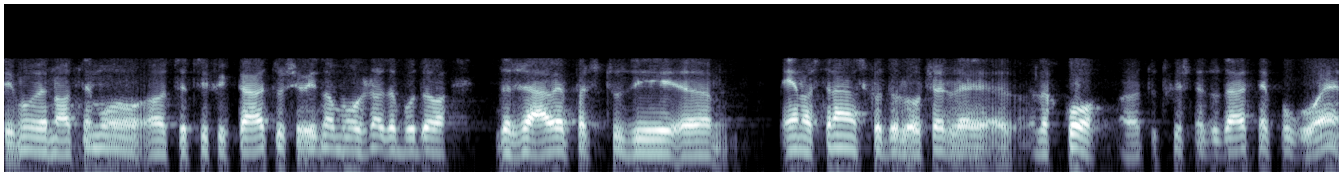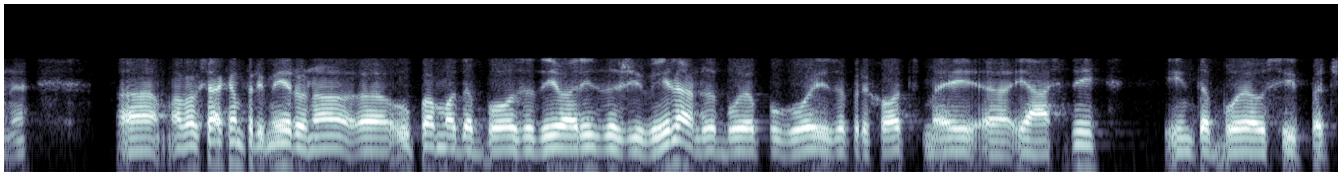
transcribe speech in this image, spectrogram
temu enotnemu certifikatu še vedno možno, da bodo države pač tudi enostransko določale lahko tudi kakšne dodatne pogoje. Ne. Ampak v vsakem primeru no, upamo, da bo zadeva res zaživela, da bojo pogoji za prehod mej jasni in da bojo vsi pač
